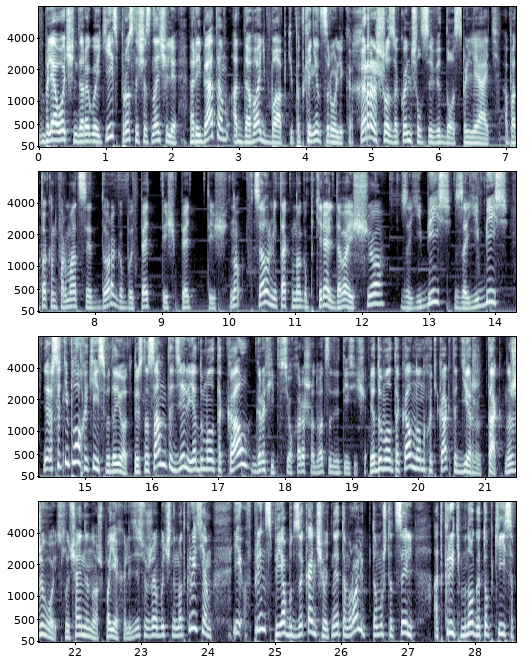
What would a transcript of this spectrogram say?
Бля, очень дорогой кейс, просто сейчас начали ребятам отдавать бабки под конец ролика. Хорошо, закончился видос. Блять, а поток информации дорого будет 5000, 5000. Ну, в целом не так много потеряли. Давай еще. Заебись, заебись. Кстати, неплохо кейс выдает. То есть, на самом-то деле, я думал, это кал, графит. Все, хорошо, 22 тысячи. Я думал, это кал, но он хоть как-то держит. Так, ножевой, случайный нож. Поехали. Здесь уже обычным открытием. И, в принципе, я буду заканчивать на этом ролик, потому что цель открыть много топ-кейсов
